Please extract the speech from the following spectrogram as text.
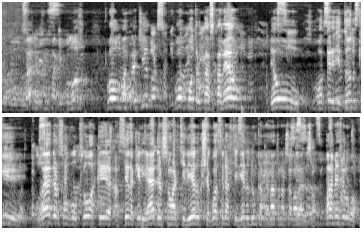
o Ederson está aqui conosco. Gol no Atlético, gol contra o Cascavel. Eu estou acreditando que o Ederson voltou a, que, a, ser aquele Ederson artilheiro que chegou a ser artilheiro de um campeonato nacional, Ederson. Parabéns pelo gol.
